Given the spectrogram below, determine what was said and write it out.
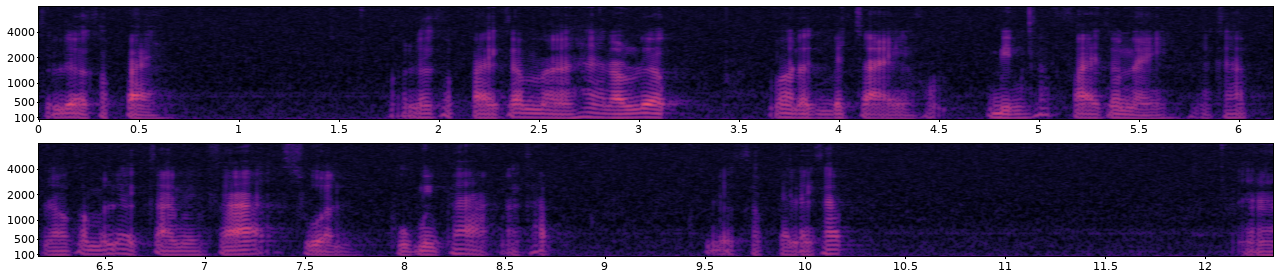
จะเลือกเข้าไปเลือกเข้าไปก็มาให้เราเลือก ว่าเราจะไปจ่ายบินค่าไฟตัวไหนนะครับ เราก็มาเลือกการไฟฟ้าส่วนภูมิภาคนะครับ เลือกเข้าไปเลยครับอ่า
